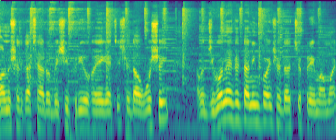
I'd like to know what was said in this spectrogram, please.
মানুষের কাছে আরও বেশি প্রিয় হয়ে গেছে, সেটা অবশ্যই আমার জীবনে একটা টার্নিং পয়েন্ট সেটা হচ্ছে প্রেম আমার।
